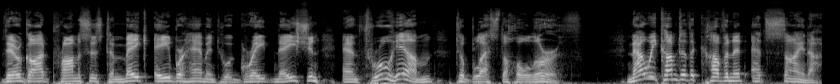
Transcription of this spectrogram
There, God promises to make Abraham into a great nation and through him to bless the whole earth. Now we come to the covenant at Sinai.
